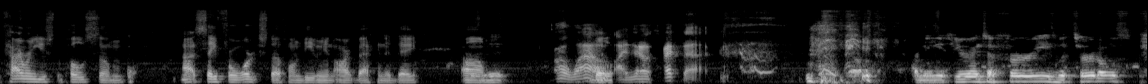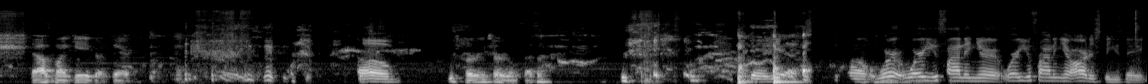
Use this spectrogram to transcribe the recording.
Kyrun used to post some not safe for work stuff on Deviant Art back in the day. Um, Oh wow, I didn't expect that. I mean, if you're into furries with turtles, that was my gig right there. um, Furry turtles. That's so, yeah. Uh, where where are you finding your where are you finding your artists these days?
